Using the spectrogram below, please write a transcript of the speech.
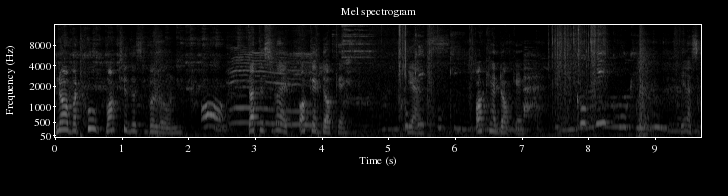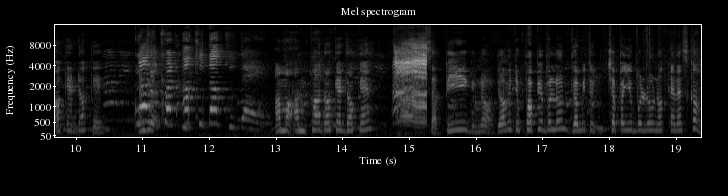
No, but who bought you this balloon? Oh. That is right. Okay, doke. Yes. Okay, doke. Cookie, cookie. Yes, okay, doke. And No, we uh, cut Okie Dokie Day. I'm, I'm called okay, doke. It's a big no. Do you want me to pop your balloon? Do you want me to chop your balloon? Okay, let's go.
